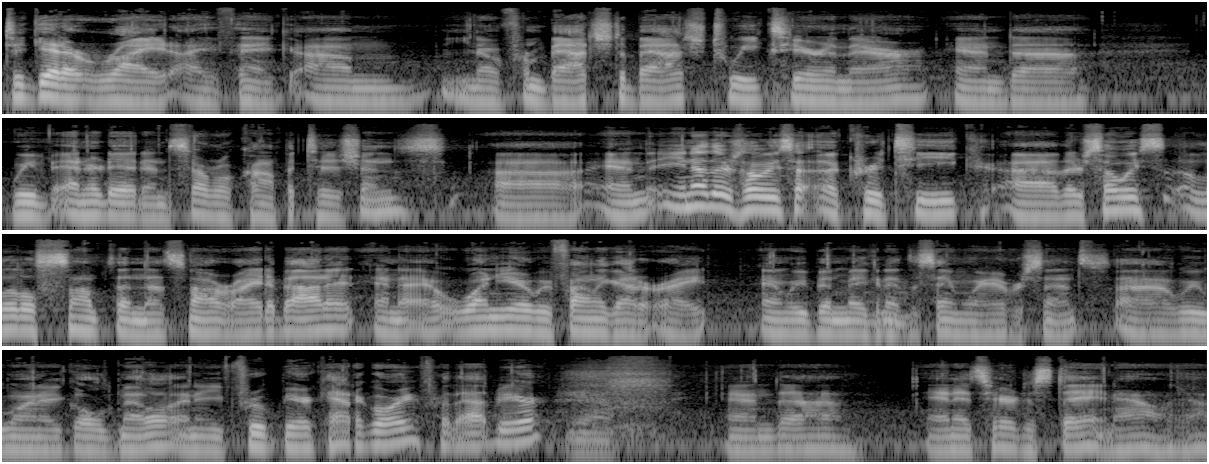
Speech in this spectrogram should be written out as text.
to get it right. I think um, you know from batch to batch, tweaks here and there, and uh, we've entered it in several competitions. Uh, and you know, there's always a, critique. Uh, there's always a little something that's not right about it. And uh, one year we finally got it right, and we've been making it the same way ever since. Uh, we won a gold medal in a fruit beer category for that beer, Yeah. and uh, and it's here to stay now. Yeah.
